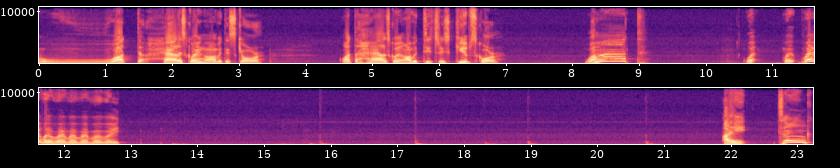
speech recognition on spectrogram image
what the hell is going on with this score? What the hell is going on with T3's cube score? What? Wait, wait, wait, wait, wait, wait, wait. I think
